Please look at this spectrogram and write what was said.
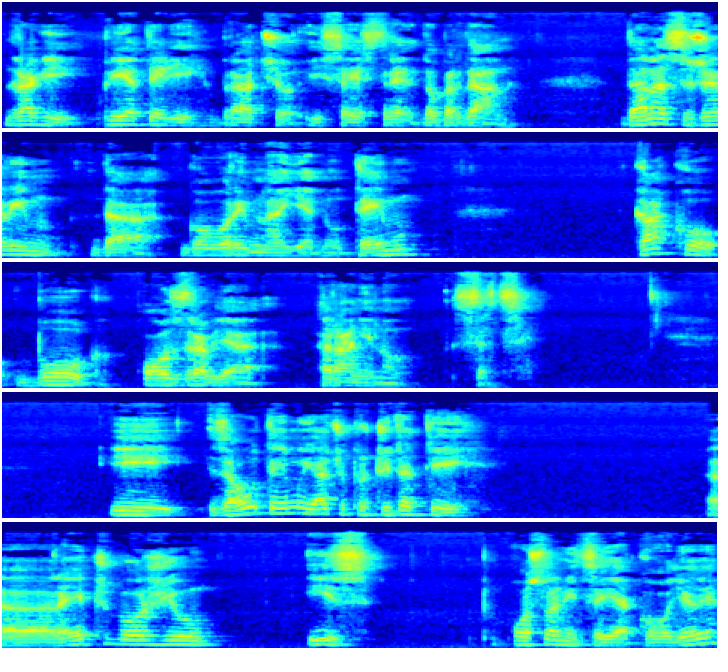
Dragi prijatelji, braćo i sestre, dobar dan. Danas želim da govorim na jednu temu kako Bog ozdravlja ranjeno srce. I za ovu temu ja ću pročitati uh, reč Božju iz poslanice Jakoljeve,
